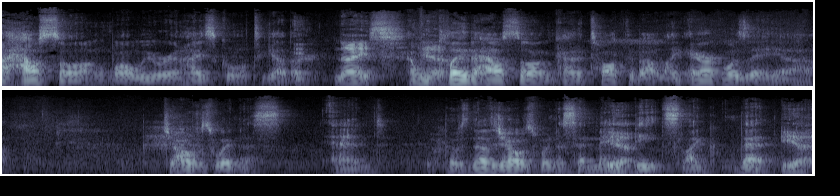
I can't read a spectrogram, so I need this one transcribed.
a house song while we were in high school together. nice And we yeah. played the house song and kind of talked about like Eric was a uh, Jehovah's Witness, and there was another Jehovah's Witness that made Yeah. beats like that. yeah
